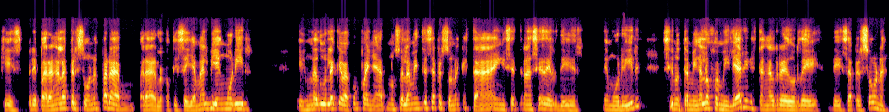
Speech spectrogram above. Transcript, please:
que preparan a las personas para, para lo que se llama el bien morir es una dula que va a acompañar no solamente a esa persona que está en ese trance de, de, morir, sino también a los familiares que están alrededor de, de esa persona.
